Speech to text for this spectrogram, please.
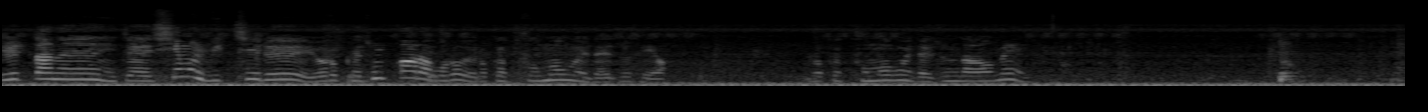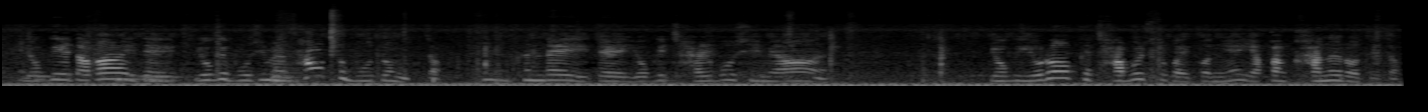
일단은 이제 심을 위치를 이렇게 손가락으로 이렇게 구멍을 내주세요. 이렇게 구멍을 내준 다음에 여기에다가 이제 여기 보시면 상추 모종 있죠. 근데 이제 여기 잘 보시면 여기 이렇게 잡을 수가 있거든요. 약간 가늘어지죠.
